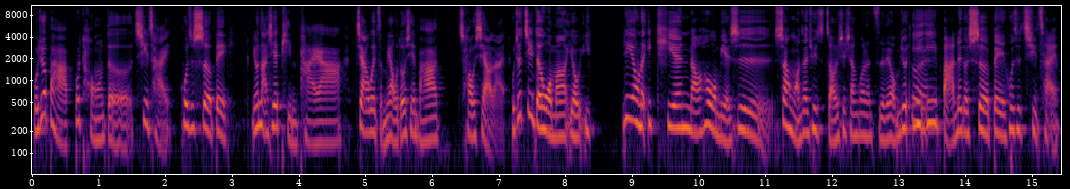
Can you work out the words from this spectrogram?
我就把不同的器材或是设备有哪些品牌啊，价位怎么样，我都先把它抄下来。我就记得我们有一利用了一天，然后我们也是上网再去找一些相关的资料，我们就一一把那个设备或是器材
